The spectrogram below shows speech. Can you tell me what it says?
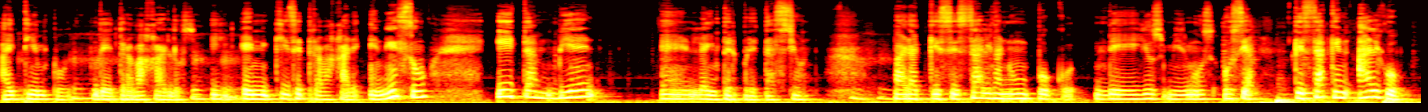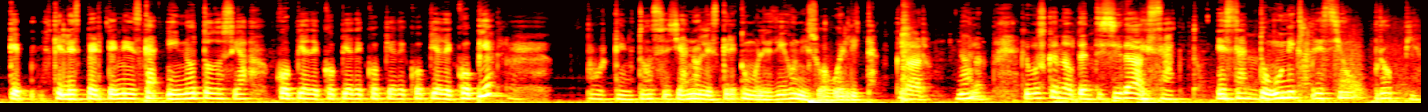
hay, tiempo de trabajarlos y en, quise trabajar en eso y también en la interpretación para que se salgan un poco de ellos mismos, o sea, que saquen algo que, les pertenezca y no todo sea copia de copia de copia de copia de copia, porque entonces ya no les cree como les digo ni su abuelita. Claro, ¿no? Que busquen autenticidad. Exacto, exacto, una expresión propia.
